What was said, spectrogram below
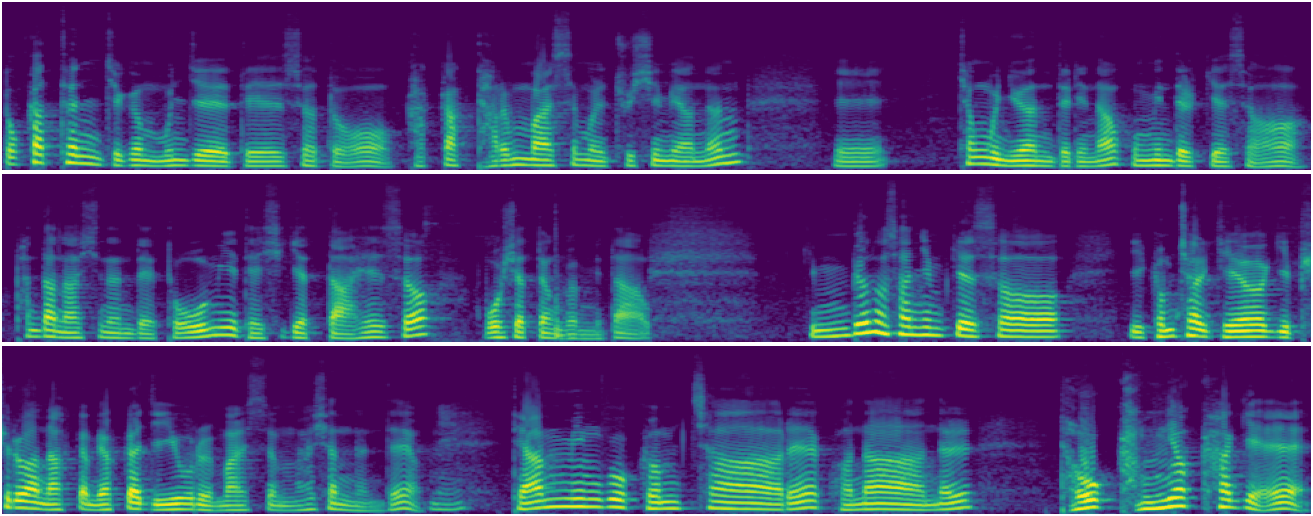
똑같은 지금 문제에 대해서도 각각 다른 말씀을 주시면은 예, 청문위원들이나 국민들께서 판단하시는데 도움이 되시겠다 해서 모셨던 겁니다. 김 변호사님께서 이 검찰 개혁이 필요한 아까 몇 가지 이유를 말씀하셨는데요. 네. 대한민국 검찰의 권한을 더욱 강력하게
